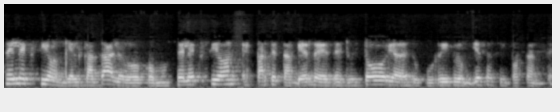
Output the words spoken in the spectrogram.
selección y el catálogo como selección es parte también de, tu historia, de tu currículum, y eso es importante.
